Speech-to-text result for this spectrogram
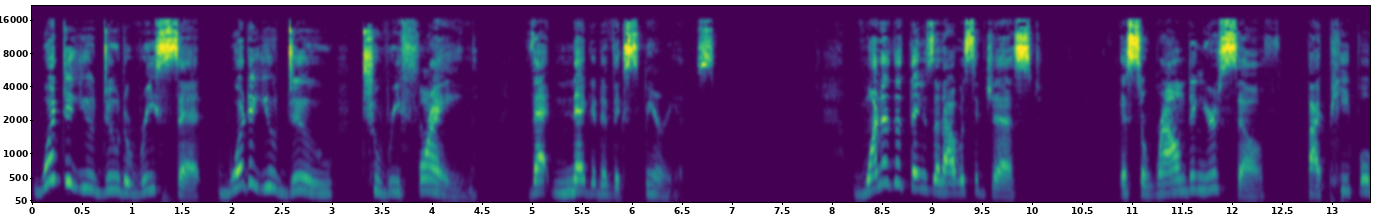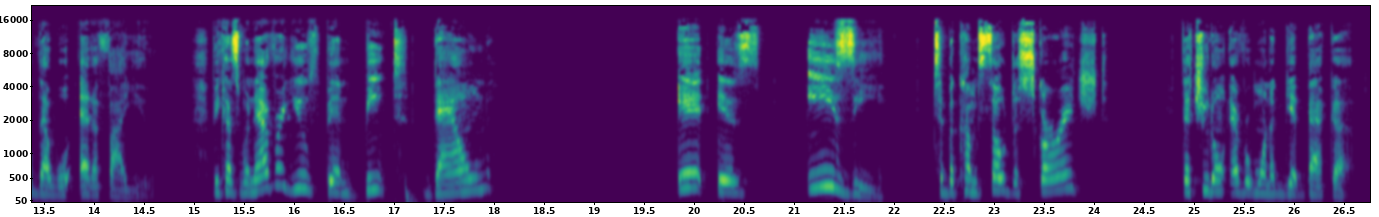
What do you do to reset? What do you do to reframe that negative experience? One of the things that I would suggest is surrounding yourself by people that will edify you. Because whenever you've been beat down, it is easy to become so discouraged that you don't ever want to get back up.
